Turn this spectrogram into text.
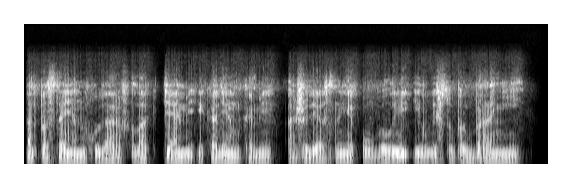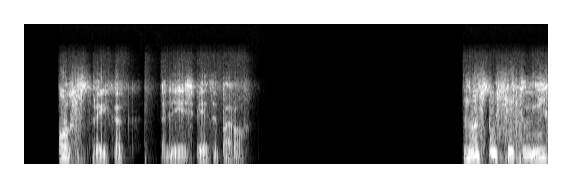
от постоянных ударов локтями и коленками о железные углы и выступы брони, острые, как лезвие топоров. Но спустись вниз,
